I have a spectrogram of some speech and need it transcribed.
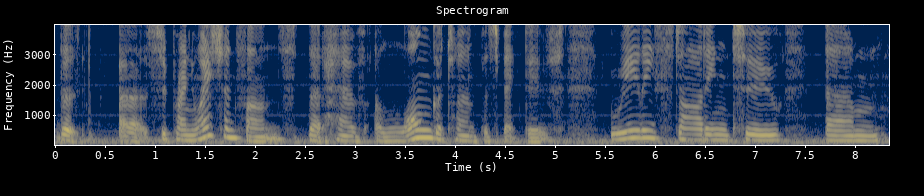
the uh, superannuation funds that have a longer term perspective really starting to um,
